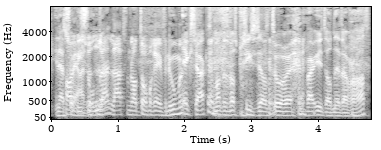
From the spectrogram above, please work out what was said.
inderdaad Oh zo ja, bijzonder. la- laten we hem dan toch maar even noemen. Exact, want het was precies dezelfde toren waar u het al net over had.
